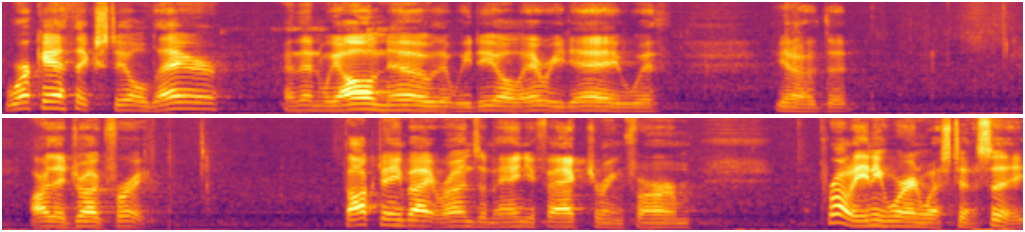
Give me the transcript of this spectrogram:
work ethic still there? And then we all know that we deal every day with, you know, the, are they drug free? Talk to anybody that runs a manufacturing firm, probably anywhere in West Tennessee,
